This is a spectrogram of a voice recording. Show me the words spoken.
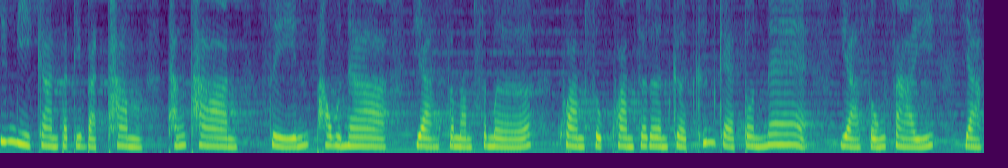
ยิ่งมีการปฏิบัติธรรม ทั้งทาน ศีล ภาวนา อย่างสม่ำเสมอ ความสุขความเจริญเกิดขึ้นแก่ตนแน่ อย่าสงสัย อยาก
